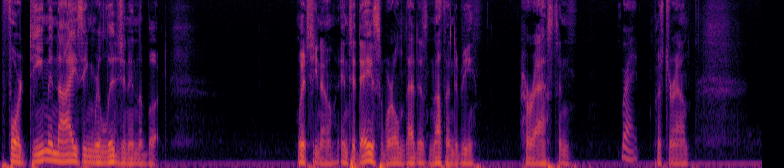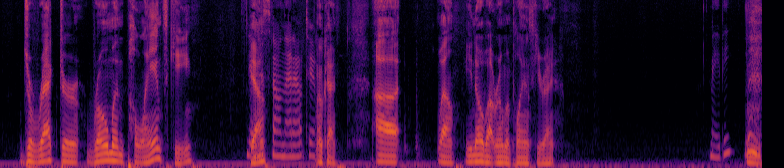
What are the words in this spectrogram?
for demonizing religion in the book. Which you know, in today's world, that is nothing to be harassed and Right. pushed around. Director Roman Polanski. Yeah, Yeah? I just found that out too. Okay. Uh, well, you know about Roman Polanski, right? Maybe.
